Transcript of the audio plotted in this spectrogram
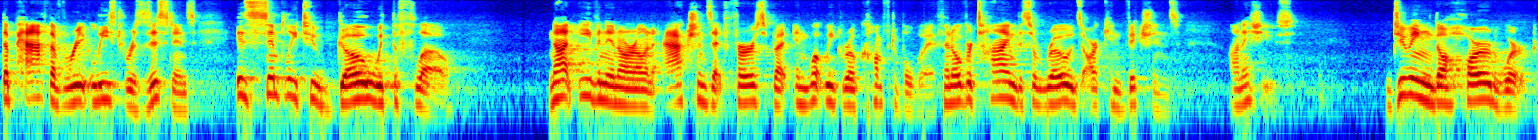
The path of re- least resistance is simply to go with the flow, not even in our own actions at first, but in what we grow comfortable with. And over time, this erodes our convictions on issues. Doing the hard work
